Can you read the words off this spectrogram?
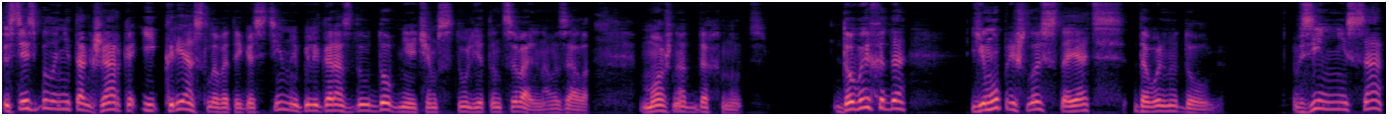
Здесь было не так жарко, и кресла в этой гостиной были гораздо удобнее, чем стулья танцевального зала. Можно отдохнуть. До выхода ему пришлось стоять довольно долго. В зимний сад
